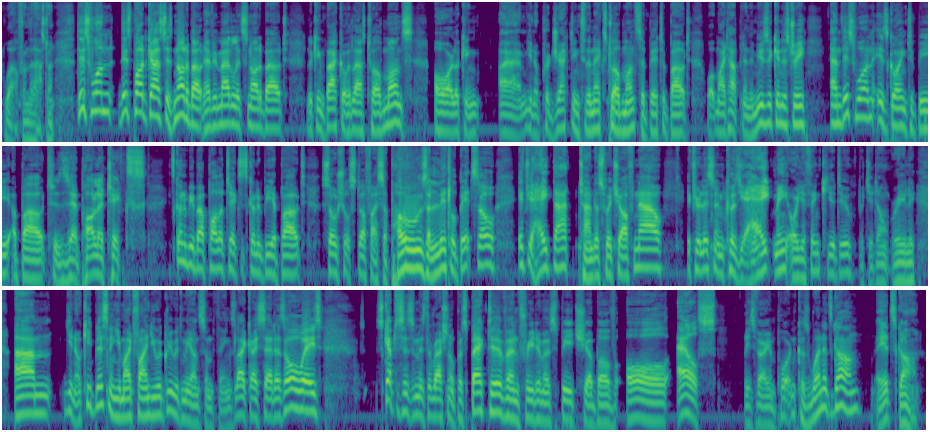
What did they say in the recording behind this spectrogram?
Well, from the last one. This one, this podcast is not about heavy metal. It's not about looking back over the last 12 months or looking um, you know, projecting to the next 12 months a bit about what might happen in the music industry. And this one is going to be about the politics. It's going to be about politics. It's going to be about social stuff, I suppose, a little bit. So if you hate that, time to switch off now. If you're listening because you hate me or you think you do, but you don't really, um, you know, keep listening. You might find you agree with me on some things. Like I said, as always, Skepticism is the rational perspective, and freedom of speech above all else is very important because when it's gone, it's gone.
